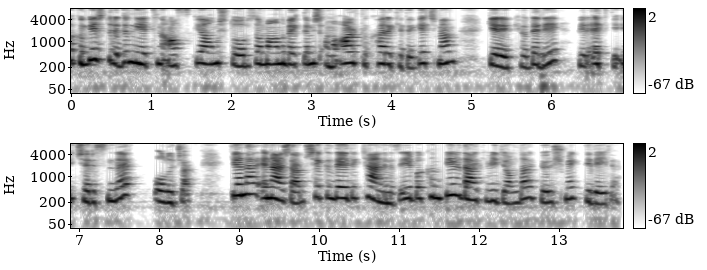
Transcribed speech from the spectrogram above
Bakın bir süredir niyetini askıya almış, doğru zamanı beklemiş ama artık harekete geçmem gerekiyor dediği bir etki içerisinde olacak. Genel enerjiler bu şekildeydi. Kendinize iyi bakın. Bir dahaki videomda görüşmek dileğiyle.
